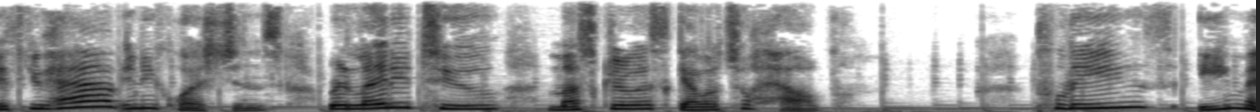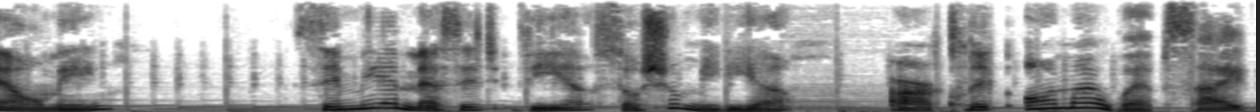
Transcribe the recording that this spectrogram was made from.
If you have any questions related to musculoskeletal health, please email me send me a message via social media or click on my website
